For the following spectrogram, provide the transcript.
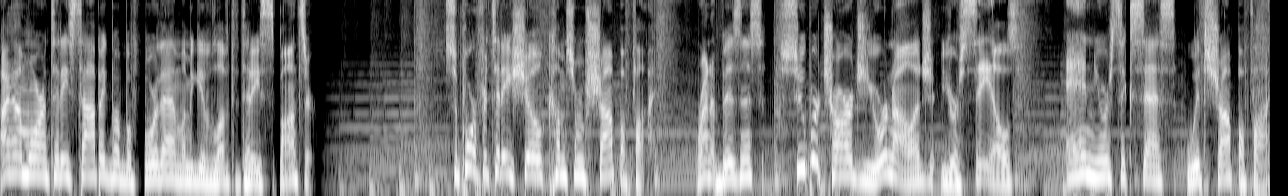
I got more on today's topic, but before that, let me give love to today's sponsor. Support for today's show comes from Shopify. Run a business, supercharge your knowledge, your sales, and your success with Shopify,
